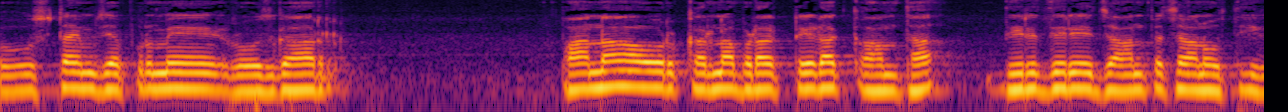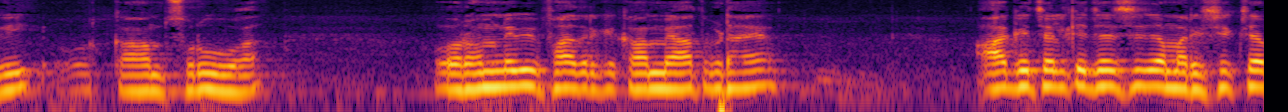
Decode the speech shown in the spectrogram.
तो उस टाइम जयपुर में रोज़गार पाना और करना बड़ा टेढ़ा काम था। धीरे धीरे जान पहचान होती गई और काम शुरू हुआ। और हमने भी फादर के काम में हाथ बढ़ाया। आगे चल के जैसे हमारी शिक्षा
